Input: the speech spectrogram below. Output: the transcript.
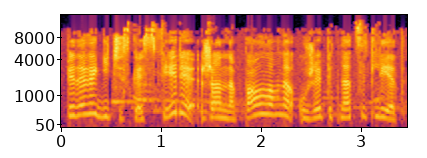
В педагогической сфере Жанна Павловна уже 15 лет,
